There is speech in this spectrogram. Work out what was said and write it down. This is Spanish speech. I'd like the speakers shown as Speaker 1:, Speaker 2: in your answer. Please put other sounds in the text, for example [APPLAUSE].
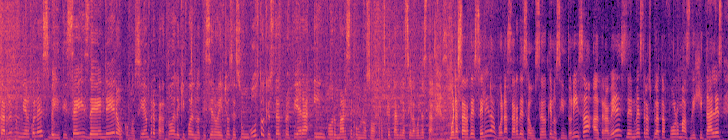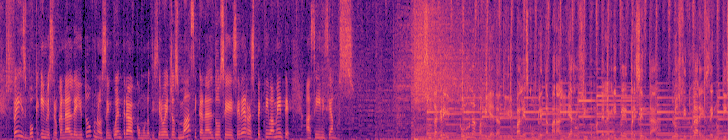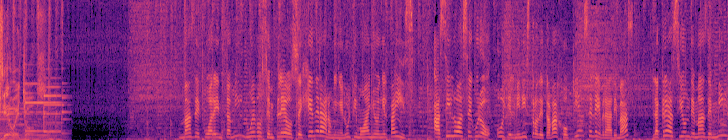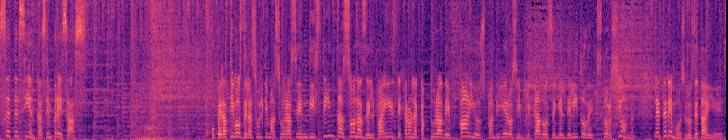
Speaker 1: buenas tardes. Es miércoles 26 de enero. Como siempre, para todo el equipo del Noticiero Hechos, es un gusto que usted prefiera informarse con nosotros. ¿Qué tal, Graciela? Buenas tardes.
Speaker 2: Buenas tardes, Célida. Buenas tardes a usted que nos sintoniza a través de nuestras plataformas digitales, Facebook y nuestro canal de YouTube. Nos encuentra como Noticiero Hechos Más y Canal 12SB, respectivamente. Así iniciamos.
Speaker 3: Sudagrip, con una familia de antigripales completa para aliviar los síntomas de la gripe, presenta los titulares de Noticiero Hechos.
Speaker 1: Más de 40.000 nuevos empleos se generaron en el último año en el país. Así lo aseguró hoy el ministro de Trabajo, quien celebra además la creación de más de 1.700 empresas.
Speaker 4: Operativos de las últimas horas en distintas zonas del país dejaron la captura de varios pandilleros implicados en el delito de extorsión. Le tenemos los detalles.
